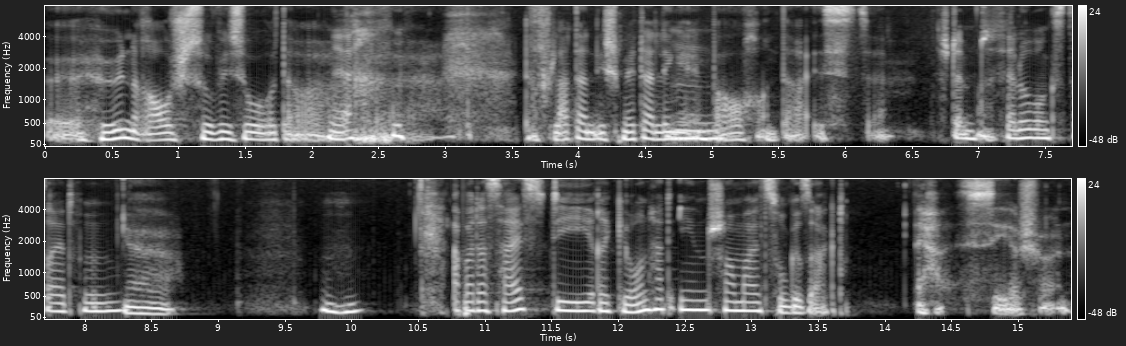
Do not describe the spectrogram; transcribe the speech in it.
äh, Höhenrausch sowieso. Da, Ja. äh, da flattern die Schmetterlinge im Bauch und da ist äh, Stimmt, Verlobungszeit. Hm. ja, ja. Aber das heißt, die Region hat Ihnen schon mal zugesagt. ja sehr schön.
